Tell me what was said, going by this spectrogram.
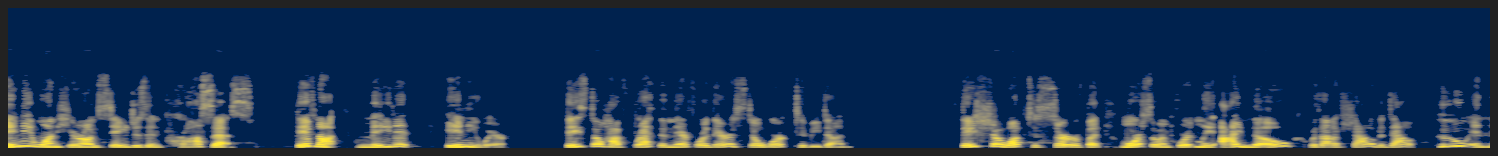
Anyone here on stage is in process. They have not made it anywhere. They still have breath, and therefore, there is still work to be done. They show up to serve, but more so importantly, I know without a shadow of a doubt who and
